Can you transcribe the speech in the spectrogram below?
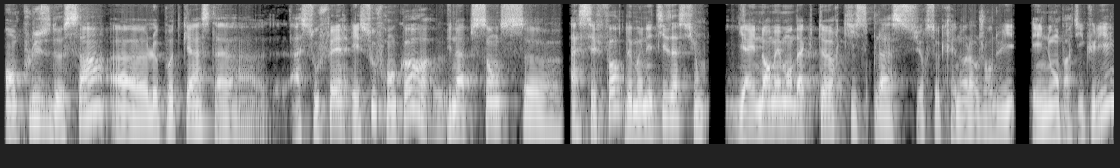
En plus de ça, euh, le podcast a, souffert et souffre encore d'une absence euh, assez forte de monétisation. Il y a énormément d'acteurs qui se placent sur ce créneau-là aujourd'hui, et nous en particulier.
